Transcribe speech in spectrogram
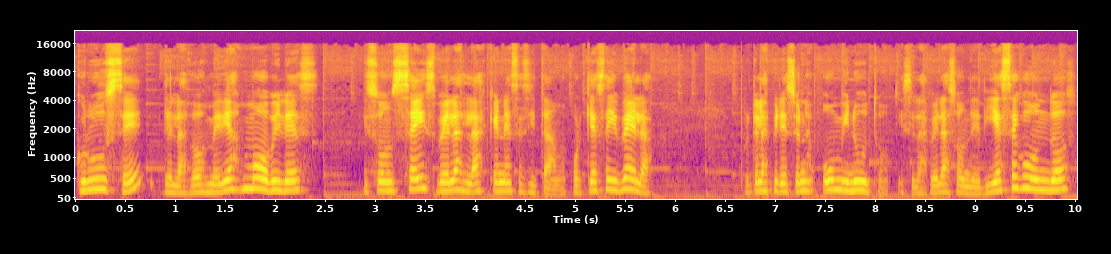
Cruce de las dos medias móviles y son seis velas las que necesitamos. ¿Por qué seis velas? Porque la aspiración es un minuto y si las velas son de 10 segundos,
